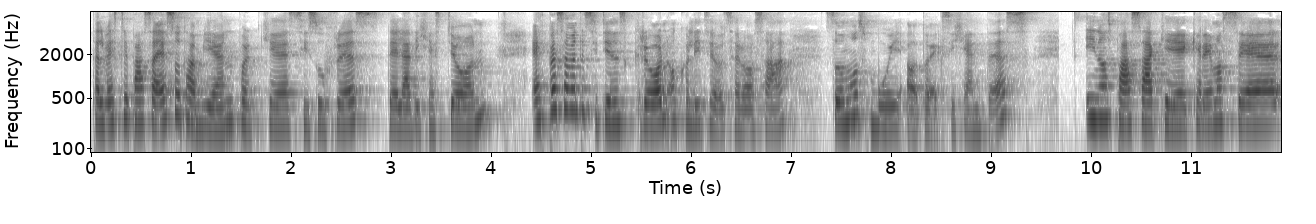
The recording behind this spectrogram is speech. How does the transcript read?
Tal vez te pasa eso también porque si sufres de la digestión, especialmente si tienes Crohn o colitis ulcerosa, somos muy autoexigentes y nos pasa que queremos ser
